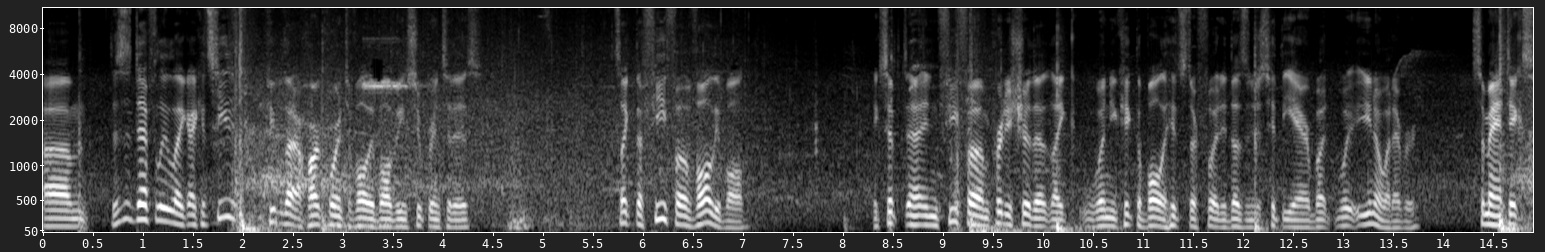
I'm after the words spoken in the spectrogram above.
um, this is definitely like, I can see people that are hardcore into volleyball being super into this. It's like the FIFA of volleyball. Except uh, in FIFA, I'm pretty sure that like when you kick the ball, it hits their foot. It doesn't just hit the air, but you know, whatever. Semantics.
